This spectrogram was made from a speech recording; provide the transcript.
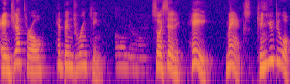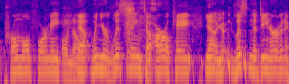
and Jethro had been drinking. Oh no! So I said, "Hey, Max, can you do a promo for me? Oh, no. That when you're listening to ROK, you know, you're listening to Dean Ervin.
